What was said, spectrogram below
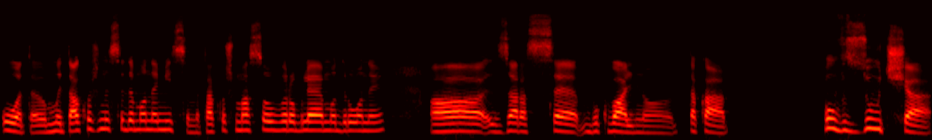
От е, ми також не сидимо на місці. Ми також масово виробляємо дрони. А зараз це буквально така повзуча.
